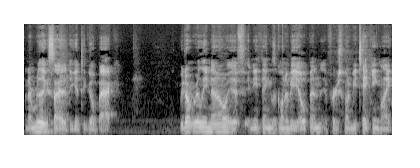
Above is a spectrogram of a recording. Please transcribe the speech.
And I'm really excited to get to go back. We don't really know if anything's going to be open, if we're just going to be taking like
